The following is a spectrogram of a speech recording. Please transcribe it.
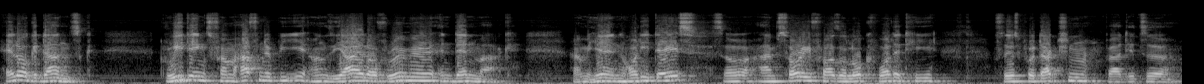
Hello Gdansk. Greetings from Havneby on the Isle of Rømø in Denmark. I'm here in holidays, so I'm sorry for the low quality of this production, but it's a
